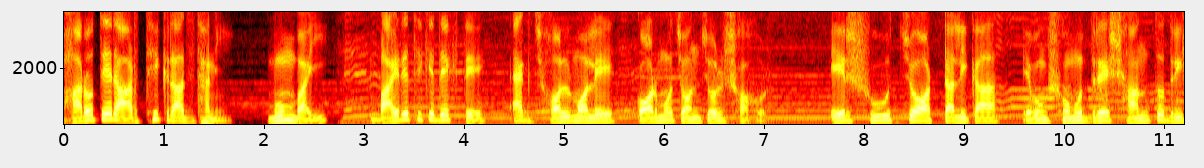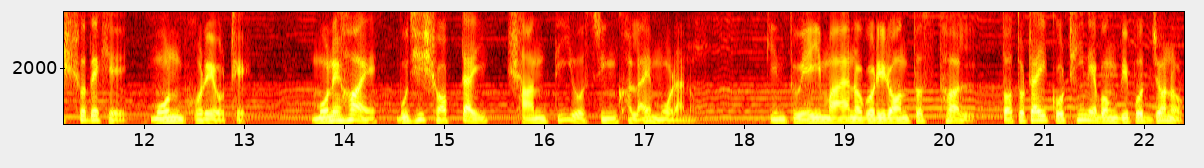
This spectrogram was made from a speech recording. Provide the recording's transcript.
ভারতের আর্থিক রাজধানী, মুম্বাই, বাইরে থেকে দেখতে এক ঝলমলে কর্মচঞ্চল শহর। এর সুউচ্চ অট্টালিকা এবং সমুদ্রের শান্ত দৃশ্য দেখে মন ভরে ওঠে। মনে হয় বুঝি সবটাই শান্তি ও শৃঙ্খলায় মোড়ানো। কিন্তু এই মায়ানগরীর অন্তঃস্থল ততটাই কঠিন এবং বিপজ্জনক,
